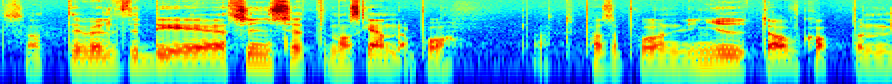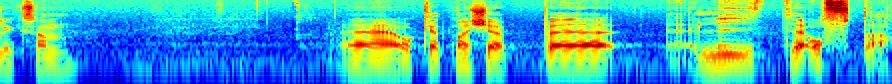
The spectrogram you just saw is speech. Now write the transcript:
Så att det är väl lite det synsättet man ska ändra på. Att passa på att njuta av koppen liksom. Eh, och att man köper lite ofta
